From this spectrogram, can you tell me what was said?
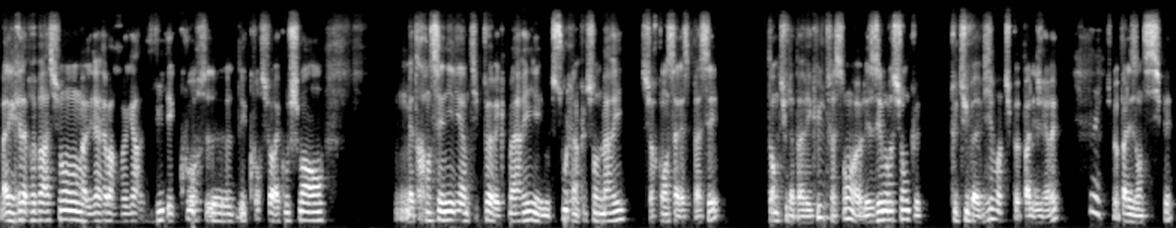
malgré la préparation, malgré avoir regardé, vu des courses, euh, des cours sur l'accouchement, m'être renseigné un petit peu avec Marie et sous l'impulsion de Marie sur comment ça allait se passer, tant que tu l'as pas vécu, de toute façon, euh, les émotions que, que tu vas vivre, tu peux pas les gérer, Oui, tu peux pas les anticiper.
